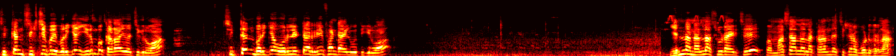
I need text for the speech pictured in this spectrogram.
சிக்கன் சிக்ஸ்டி ஃபைவ் பறிக்க இரும்பு கடாய் வச்சுக்கிடுவோம். சிக்கன் பொரிக்க ஒரு லிட்டர் ரீஃபண்ட் ஆயில் ஊற்றிக்கிடுவோம் எண்ணெய் நல்லா சூடாயிருச்சு. இப்போ மசாலாவில் கலந்த சிக்கனை போட்டுக்கலாம்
